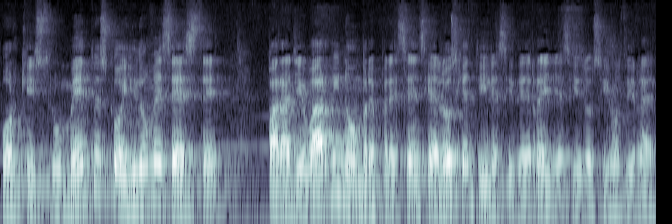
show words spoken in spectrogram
porque instrumento escogido me es este para llevar mi nombre presencia de los gentiles y de reyes y de los hijos de Israel.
